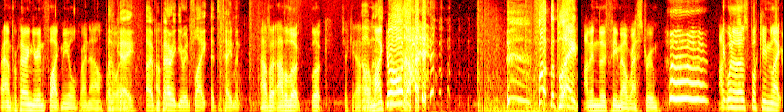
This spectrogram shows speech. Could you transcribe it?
Right, I'm preparing your in-flight meal right now. By the way, okay, I'm preparing your in-flight entertainment. have a have a look. Look, check it out. Oh, Oh, my god! Fuck the plane! I'm in the female restroom. Like one of those fucking like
